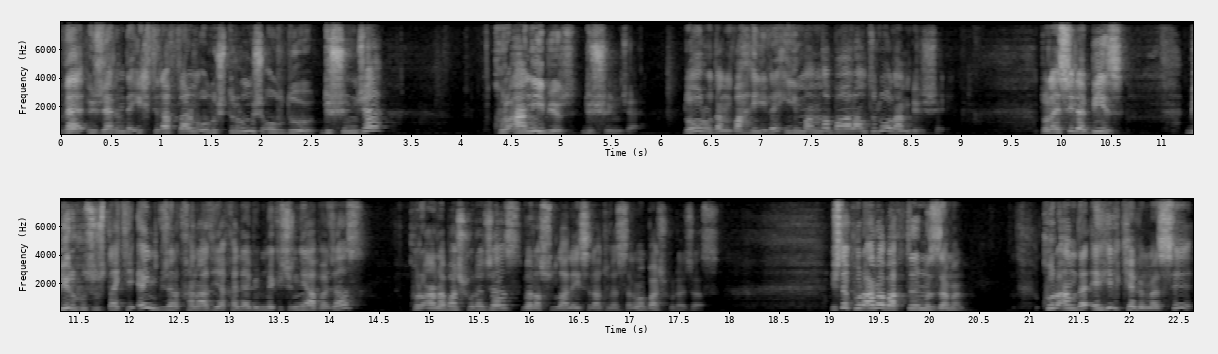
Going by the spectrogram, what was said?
ve üzerinde ihtilafların oluşturulmuş olduğu düşünce Kur'ani bir düşünce. Doğrudan vahiy ile imanla bağlantılı olan bir şey. Dolayısıyla biz bir husustaki en güzel kanaati yakalayabilmek için ne yapacağız? Kur'an'a başvuracağız ve Resulullah Aleyhisselatü Vesselam'a başvuracağız. İşte Kur'an'a baktığımız zaman Kur'an'da ehil kelimesi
